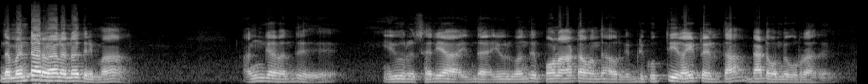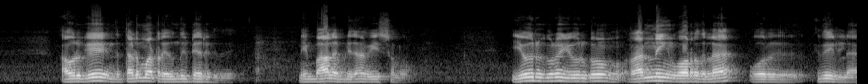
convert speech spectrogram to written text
இந்த மென்டார் வேலை என்ன தெரியுமா? அங்கே வந்து இவர் சரியாக இந்த இவருக்கு வந்து போன ஆட்டம் வந்து அவருக்கு இப்படி குத்தி ரைட் இழுத்தா பேட்டை கொண்டு விட்றாரு. அவருக்கு இந்த தடுமாற்றம் இருந்துக்கிட்டே இருக்குது. நீ பால் இப்படி தான் வீசணும். இவருக்கும் இவருக்கும் ரன்னிங் ஓடுறதுல ஒரு இது இல்லை.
